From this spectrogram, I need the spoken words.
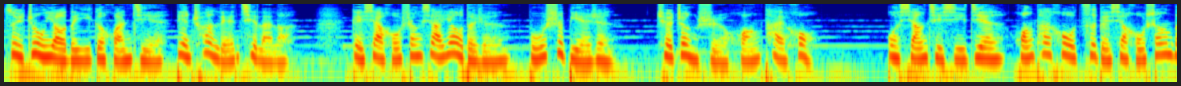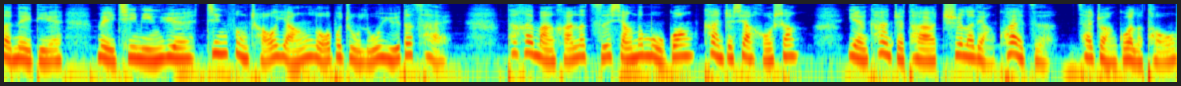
最重要的一个环节便串联起来了，给夏侯商下药的人不是别人，却正是皇太后。我想起席间皇太后赐给夏侯商的那碟美其名曰“金凤朝阳萝卜煮鲈鱼”的菜，他还满含了慈祥的目光看着夏侯商，眼看着他吃了两筷子，才转过了头。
